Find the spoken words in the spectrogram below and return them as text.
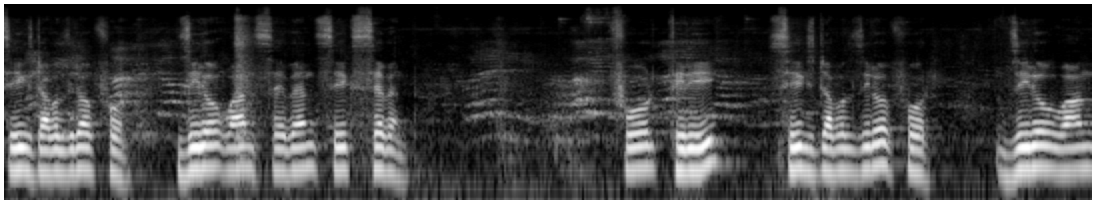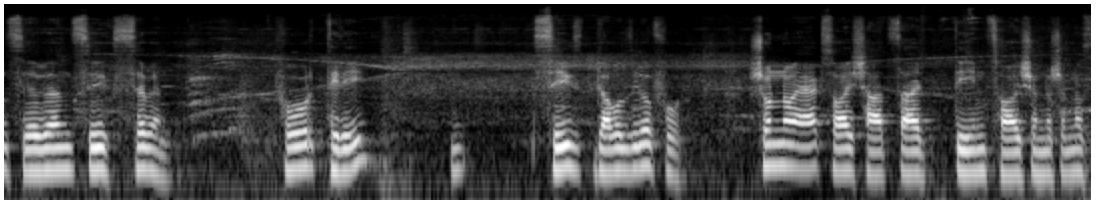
six double zero four zero one seven six seven four three six double zero four zero one seven six seven four three six double zero four শূন্য এক ছয় সাত চার তিন ছয় শূন্য শূন্য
